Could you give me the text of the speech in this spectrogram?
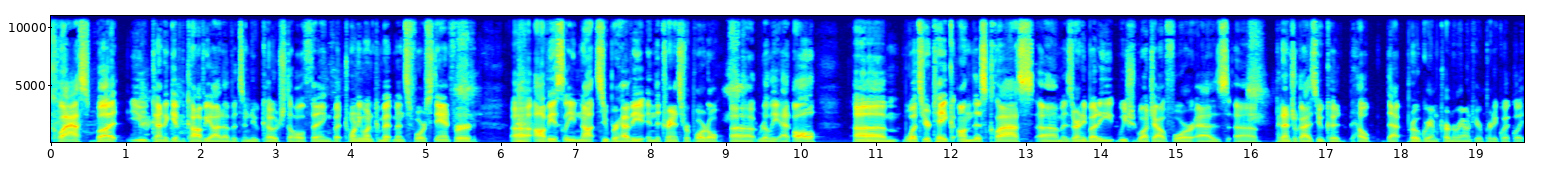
class, but you kind of give the caveat of it's a new coach, the whole thing. But 21 commitments for Stanford. Uh, obviously, not super heavy in the transfer portal, uh, really at all. Um, what's your take on this class? Um, is there anybody we should watch out for as uh, potential guys who could help that program turn around here pretty quickly?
